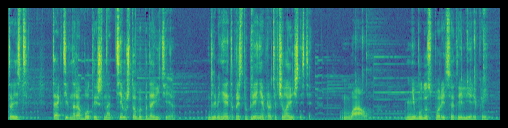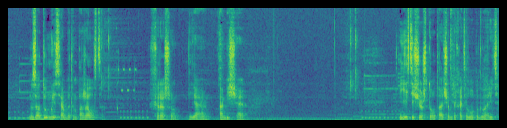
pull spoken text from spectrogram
То есть ты активно работаешь над тем, чтобы подавить ее. Для меня это преступление против человечности. Вау. Не буду спорить с этой лирикой. Задумайся об этом, пожалуйста. Хорошо, я обещаю. Есть еще что-то, о чем ты хотел бы поговорить?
